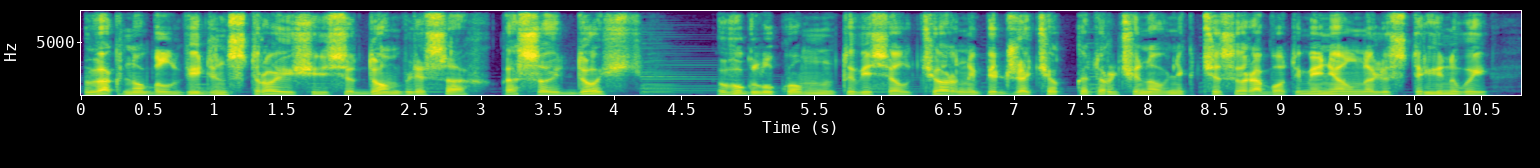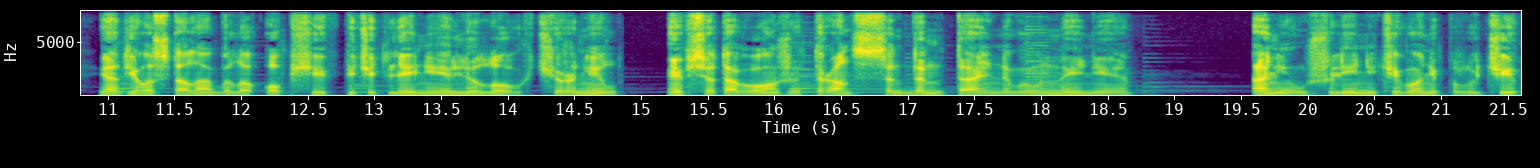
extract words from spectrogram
В окно был виден строящийся дом в лесах, косой дождь. В углу комнаты висел черный пиджачок, который чиновник часы работы менял на люстриновый, и от его стола было общее впечатление лиловых чернил и все того же трансцендентального уныния. Они ушли, ничего не получив,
